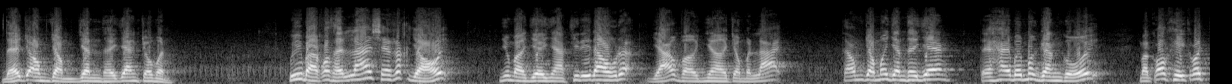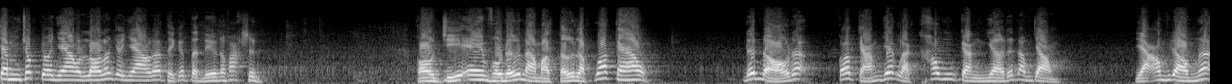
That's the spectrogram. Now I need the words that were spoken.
để cho ông chồng dành thời gian cho mình. Quý bà có thể lái xe rất giỏi nhưng mà về nhà khi đi đâu đó, giả vờ nhờ chồng mình lái. Thì ông chồng mới dành thời gian, thì hai bên mới gần gũi. Mà có khi có chăm sóc cho nhau, lo lắng cho nhau đó, thì cái tình yêu nó phát sinh. Còn chị em phụ nữ nào mà tự lập quá cao, đến độ đó, có cảm giác là không cần nhờ đến ông chồng. Và ông chồng đó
